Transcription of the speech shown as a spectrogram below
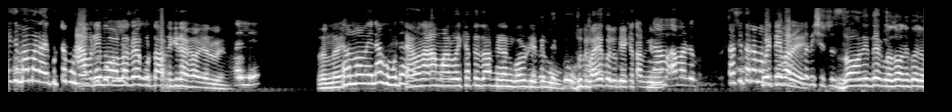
এই যে মামারা এই বুটটা বুনে আমার এই মহল্লার ব্যাগ ভুট্টা আপনি কিনা খাওয়া যাবেন। তাইলে? বুঝলেন নাই? এখন মামা না হুমু এখন আমার ওই যে আপনি গরু দিব যদি ভাই কইলো কি এই ক্ষেত্রে আমি নিব না আমার চাচি তারা আমার কইতেই পারে। বিশেষ জনই দেখল জনই কইলো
